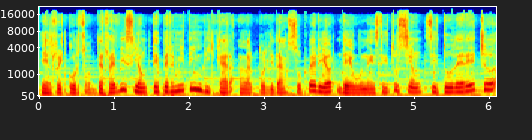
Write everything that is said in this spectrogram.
El recurso de revisión te permite indicar a la autoridad superior de una institución si tu derecho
